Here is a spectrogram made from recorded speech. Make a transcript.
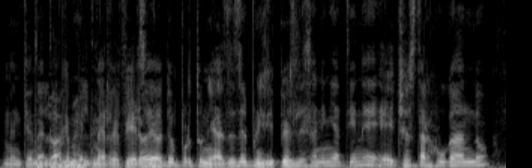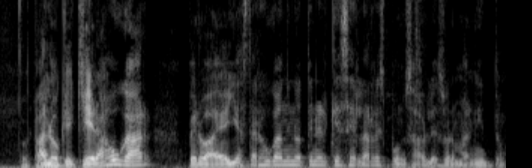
¿me entiendes? Lo que me, refiero de, de, oportunidades desde el principio es que esa niña tiene derecho a estar jugando a lo que quiera jugar, pero a ella estar jugando y no tener que ser la responsable de su hermanito.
